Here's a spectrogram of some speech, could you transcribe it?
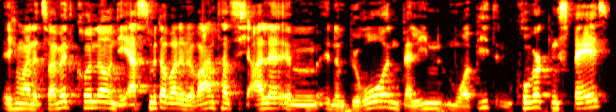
ich und meine zwei Mitgründer und die ersten Mitarbeiter, wir waren tatsächlich alle im, in einem Büro in Berlin, Moabit, im Coworking Space.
